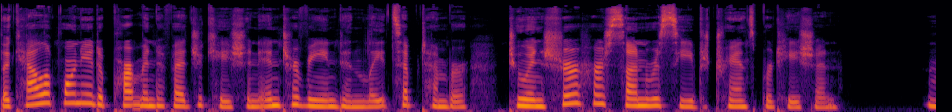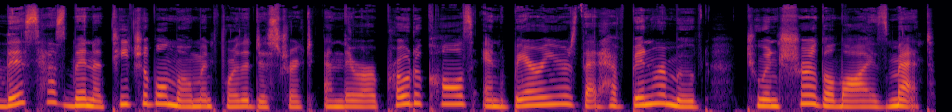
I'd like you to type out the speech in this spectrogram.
The California Department of Education intervened in late September to ensure her son received transportation. This has been a teachable moment for the district, and there are protocols and barriers that have been removed to ensure the law is met,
